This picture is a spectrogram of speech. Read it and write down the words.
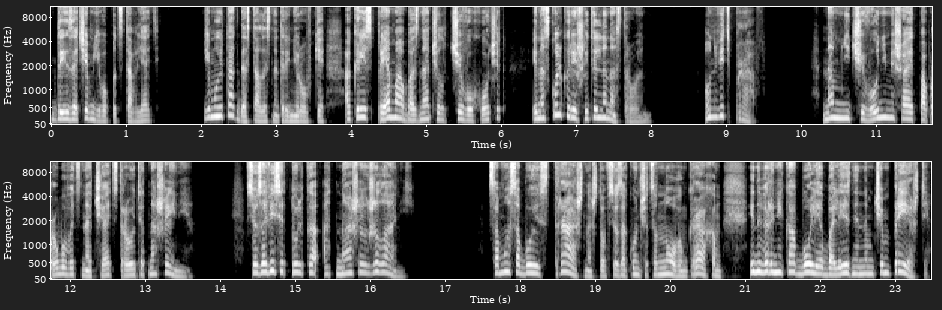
Да и зачем его подставлять? Ему и так досталось на тренировке, а Крис прямо обозначил, чего хочет и насколько решительно настроен. Он ведь прав. Нам ничего не мешает попробовать начать строить отношения. Все зависит только от наших желаний. Само собой, страшно, что все закончится новым крахом и наверняка более болезненным, чем прежде.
